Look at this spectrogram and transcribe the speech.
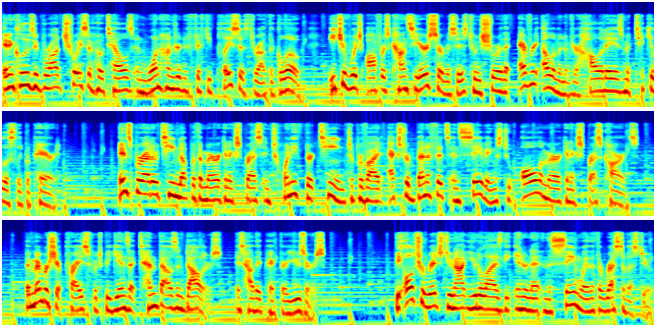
It includes a broad choice of hotels in 150 places throughout the globe, each of which offers concierge services to ensure that every element of your holiday is meticulously prepared. Inspirato teamed up with American Express in 2013 to provide extra benefits and savings to all American Express cards. The membership price, which begins at $10,000, is how they pick their users. The ultra-rich do not utilize the internet in the same way that the rest of us do.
